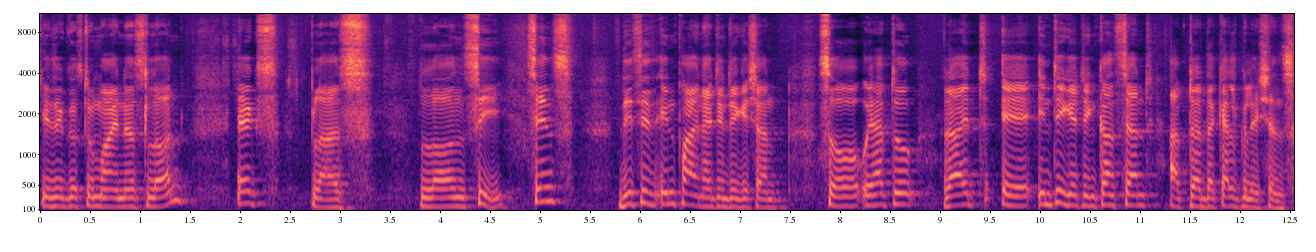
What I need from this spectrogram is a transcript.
is equals to minus ln x plus ln c. Since this is infinite integration so we have to write a integrating constant after the calculations.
